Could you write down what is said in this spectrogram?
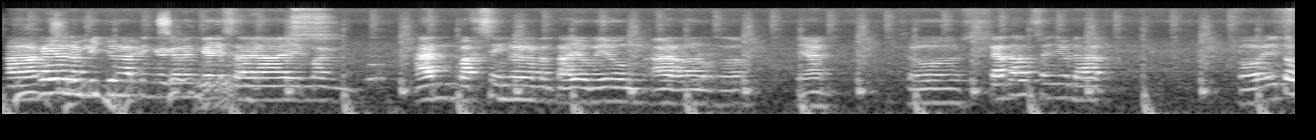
Ah, ngayon ang video natin gagawin guys ay mag-unboxing na naman tayo ngayong araw. So, yan. So, shoutout sa inyo lahat. So, ito,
